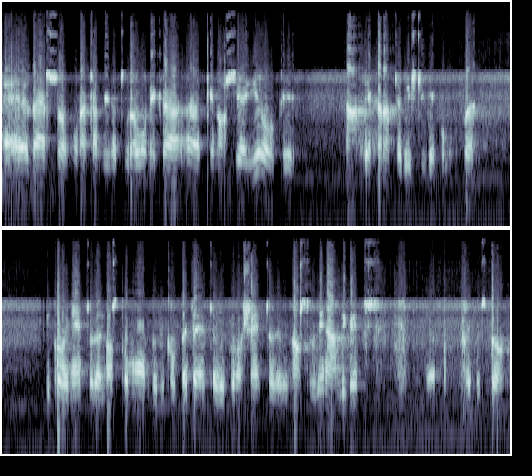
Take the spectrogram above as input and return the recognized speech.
eh, verso una candidatura unica eh, che non sia io che abbia caratteristiche comunque di provenienza del nostro mondo, di competenza, di conoscenza delle nostre dinamiche, eh, questo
